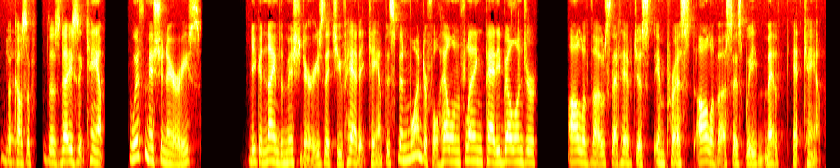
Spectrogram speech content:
yeah. because of those days at camp with missionaries. You can name the missionaries that you've had at camp. It's been wonderful. Helen Fling, Patty Bellinger, all of those that have just impressed all of us as we met at camp.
